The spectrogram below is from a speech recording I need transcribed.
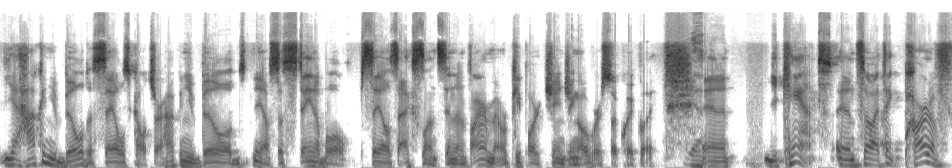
yeah, how can you build a sales culture? How can you build you know sustainable sales excellence in an environment where people are changing over so quickly? Yeah. And you can't. And so I think part of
